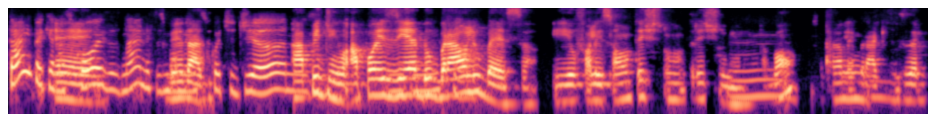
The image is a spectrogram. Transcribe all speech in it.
tá em pequenas é, coisas, né? Nesses momentos verdade. cotidianos. Rapidinho, a poesia é do hum, Braulio Bessa. E eu falei só um, texto, um trechinho, tá hum. tá bom? Para lembrar que quiser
